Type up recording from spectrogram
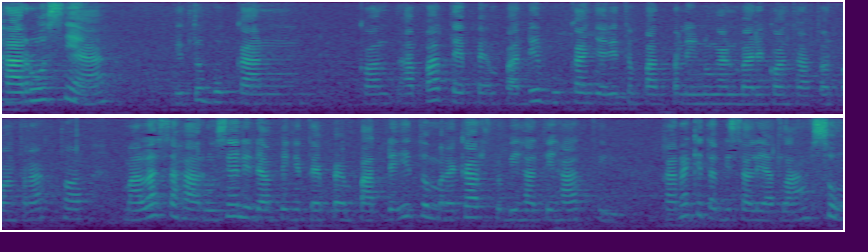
Harusnya itu bukan apa TP4D bukan jadi tempat perlindungan bagi kontraktor-kontraktor. Malah seharusnya didampingi TP4D itu mereka harus lebih hati-hati karena kita bisa lihat langsung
